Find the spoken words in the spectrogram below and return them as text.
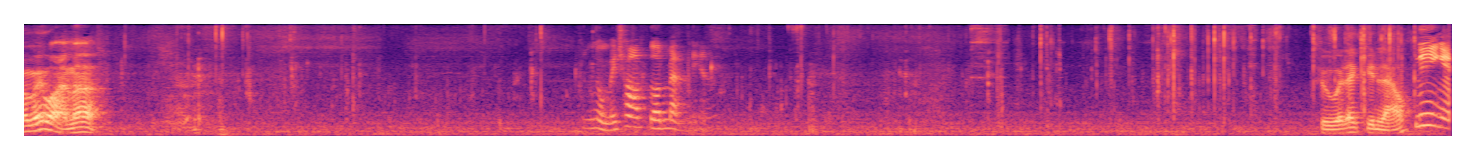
มันไม่หวานมาก หนูไม่ชอบรสแบบเนี้ยถือว่าได้กินแล้ว นี่ไง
